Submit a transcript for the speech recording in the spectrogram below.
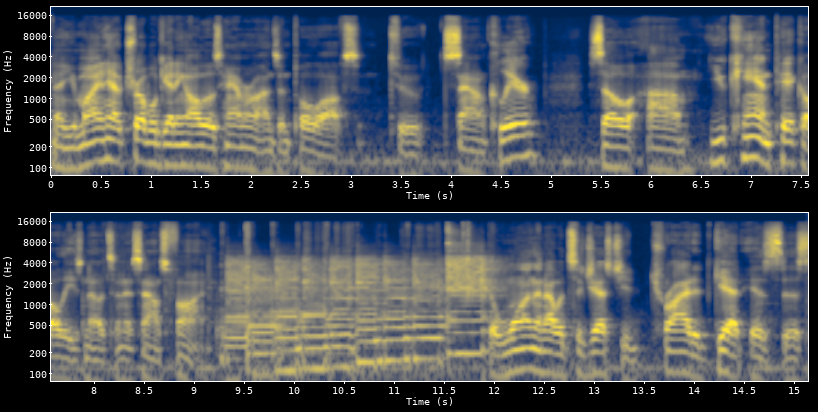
Now you might have trouble getting all those hammer-ons and pull-offs to sound clear, so um, you can pick all these notes and it sounds fine. The one that I would suggest you try to get is this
